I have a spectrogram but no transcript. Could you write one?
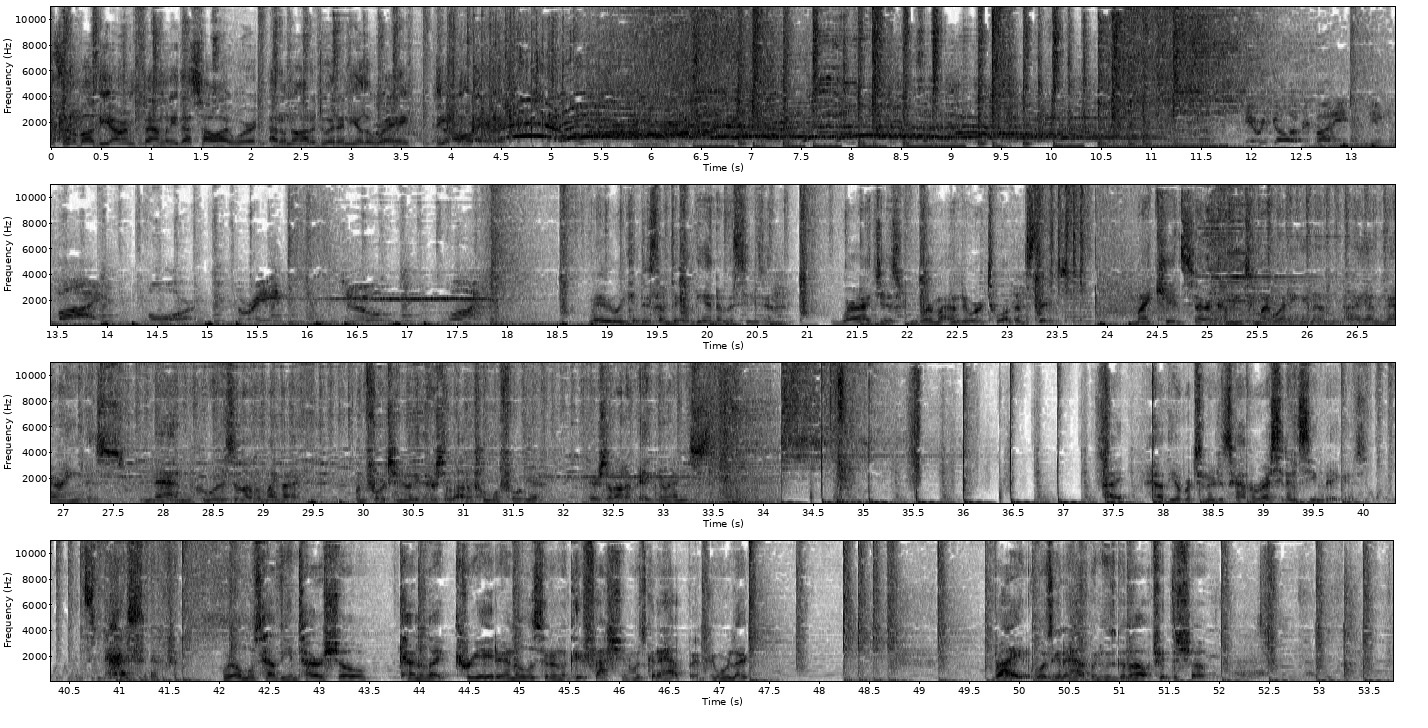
It's all about the RM family. That's how I work. I don't know how to do it any other way. So congratulations. Something at the end of the season where I just wear my underwear to walk on stage. My kids are coming to my wedding, and I'm, I am marrying this man who is the love of my life. Unfortunately, there's a lot of homophobia. There's a lot of ignorance. I had the opportunity to have a residency in Vegas. It's massive. We almost have the entire show kind of like created, of a sudden, okay, fashion, what's gonna happen? And we're like, right, what's gonna happen? Who's gonna outfit the show?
